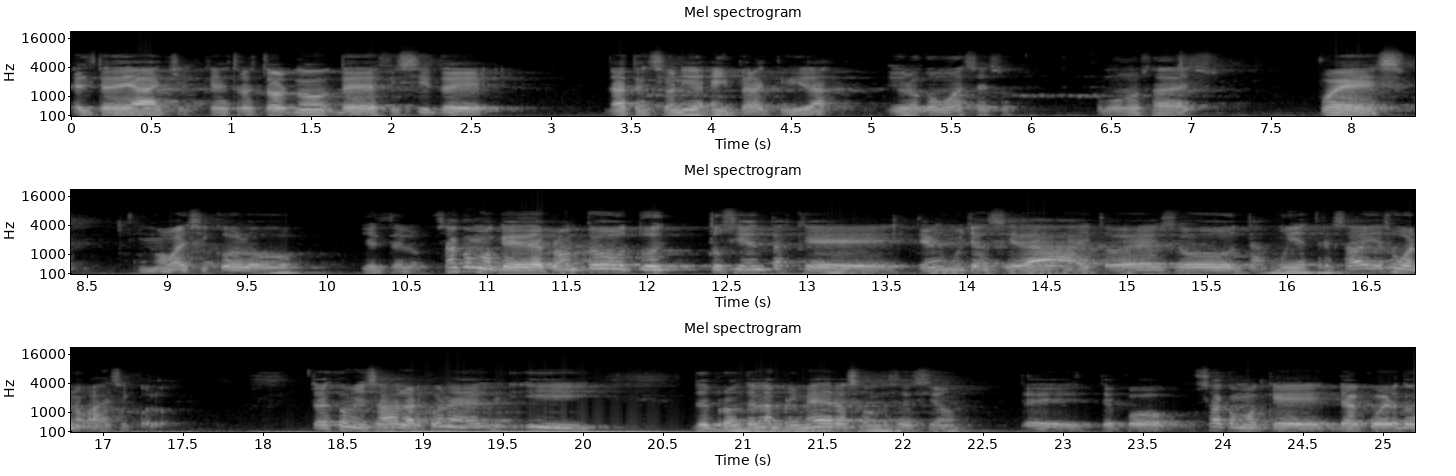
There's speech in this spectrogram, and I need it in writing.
el TDAH, que es el trastorno de déficit de atención e hiperactividad. ¿Y uno cómo hace eso? ¿Cómo uno sabe eso? Pues uno va al psicólogo. Y el telo. O sea, como que de pronto tú, tú sientas que tienes mucha ansiedad y todo eso, estás muy estresado y eso, bueno, vas al psicólogo. Entonces comienzas a hablar con él y de pronto en la primera segunda sesión te, o sea, como que de acuerdo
